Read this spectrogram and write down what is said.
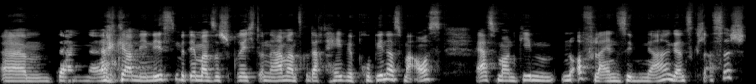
Ähm, dann äh, kamen die nächsten, mit denen man so spricht. Und dann haben wir uns gedacht, hey, wir probieren das mal aus. Erstmal und geben ein Offline-Seminar, ganz klassisch,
